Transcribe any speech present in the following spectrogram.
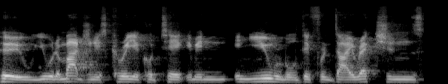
who you would imagine his career could take him in innumerable different directions,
